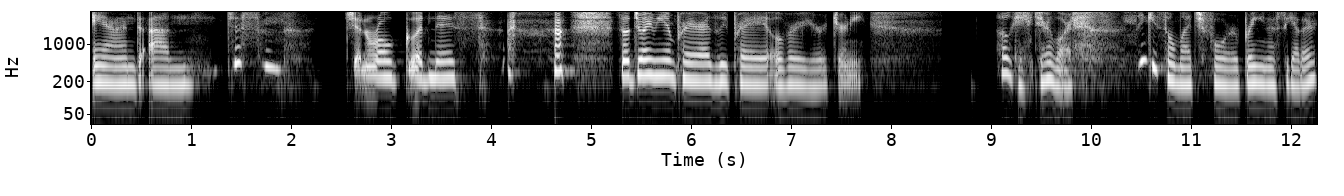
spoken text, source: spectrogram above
and um, just some general goodness. so, join me in prayer as we pray over your journey. Okay, dear Lord, thank you so much for bringing us together.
